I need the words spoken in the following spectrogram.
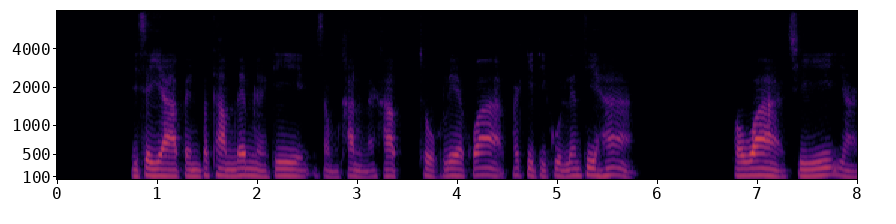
28 อิสยาห์เป็นพระธรรมเล่มหนึ่งที่สำคัญนะครับ ถูกเรียกว่าพระกิตติคุณเล่มที่ 5 เพราะว่าชี้อย่าง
